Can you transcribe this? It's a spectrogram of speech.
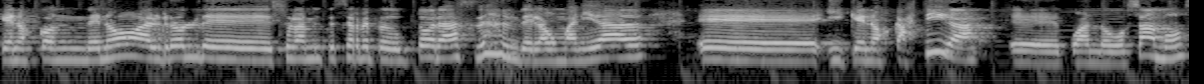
que nos condenó al rol de solamente ser reproductoras de la humanidad, eh, y que nos castiga eh, cuando gozamos,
